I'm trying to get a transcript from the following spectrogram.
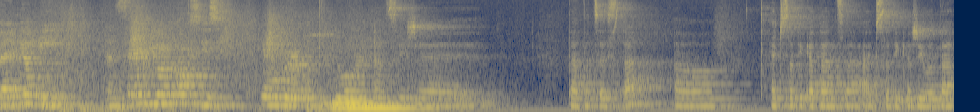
Bend your knee and send your coccyx over your Asi, že táto cesta, aj čo sa týka tanca, aj čo sa týka života,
